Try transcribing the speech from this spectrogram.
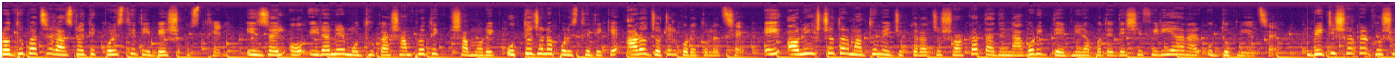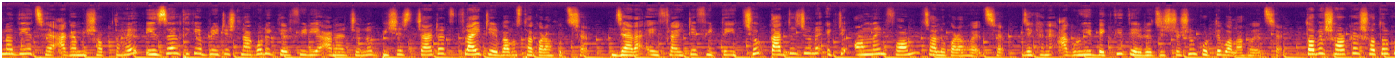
মধ্যপ্রাচ্যের রাজনৈতিক পরিস্থিতি বেশ অস্থির। ইসরায়েল ও ইরানের মধ্যকার সাম্প্রতিক সামরিক উত্তেজনা পরিস্থিতিকে আরও জটিল করে তুলেছে। এই অনিশ্চয়তার মাধ্যমে যুক্তরাজ্য সরকার তাদের নাগরিকদের নিরাপদে দেশে ফিরিয়ে আনার উদ্যোগ নিয়েছে। ব্রিটিশ সরকার ঘোষণা দিয়েছে, আগামী সপ্তাহে ইসরায়েল থেকে ব্রিটিশ নাগরিকদের ফিরিয়ে আনার জন্য বিশেষ চার্টার্ড ফ্লাইটের ব্যবস্থা করা হচ্ছে। যারা এই ফ্লাইটে ফিরতে ইচ্ছুক, তাদের জন্য একটি অনলাইন ফর্ম চালু করা হয়েছে, যেখানে আগ্রহী ব্যক্তিদের রেজিস্ট্রেশন করতে বলা হয়েছে। তবে সরকার সতর্ক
